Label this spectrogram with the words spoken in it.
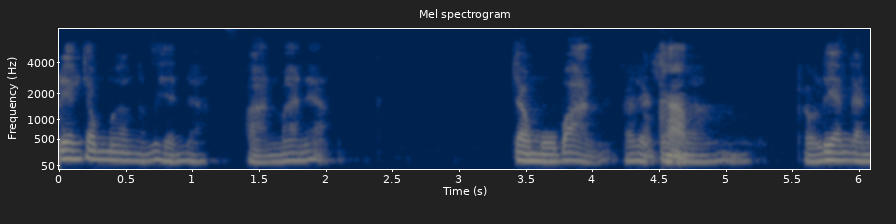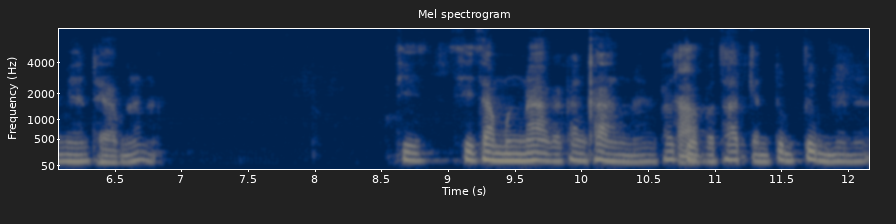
เลี้ยงเจ้าเมืองไม่เห็นนะผ่านมาเนี่ย เจ้าหมู่บ้านเขาเรียกเจ้าเมือง เขาเลี้ยงกันเมียนแถบนั้นที่ที่ทางเมืองหน้ากับข้างๆนะเขาจุดประทัดกันตุ้มๆนั่นนะ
